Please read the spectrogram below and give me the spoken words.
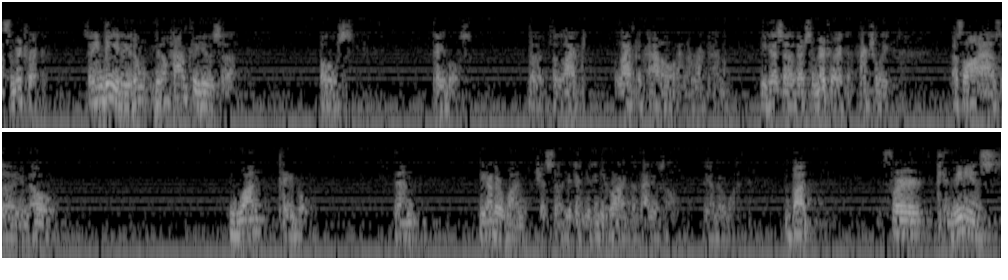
symmetric. So indeed, you don't you don't have to use uh, both tables, the, the left left panel and the right panel, because uh, they're symmetric. Actually, as long as uh, you know one table, then the other one just uh, you can you can derive the values on the other one. But for convenience,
